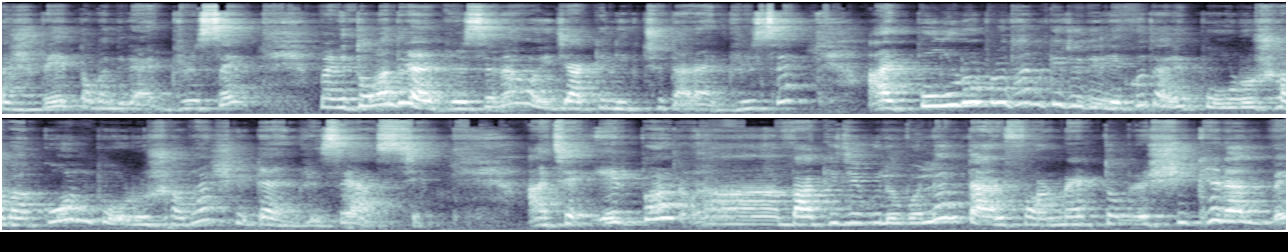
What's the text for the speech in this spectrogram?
আসবে তোমাদের অ্যাড্রেসে মানে তোমাদের অ্যাড্রেসে না, ওই যাকে লিখছো তার অ্যাড্রেসে আর পৌর প্রধানকে যদি লেখো, তাহলে পৌরসভা কোন পৌরসভা সেটা অ্যাড্রেসে আসছে। আচ্ছা এরপর বাকি যেগুলো বললাম, তার ফরম্যাট তোমরা শিখে রাখবে।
